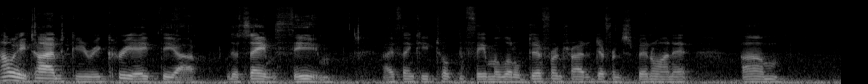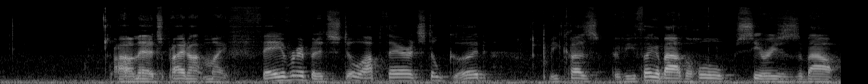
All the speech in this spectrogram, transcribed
how many times can you recreate the uh, the same theme? I think he took the theme a little different, tried a different spin on it. Um, um, it's probably not my favorite, but it's still up there. It's still good because if you think about it, the whole series is about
